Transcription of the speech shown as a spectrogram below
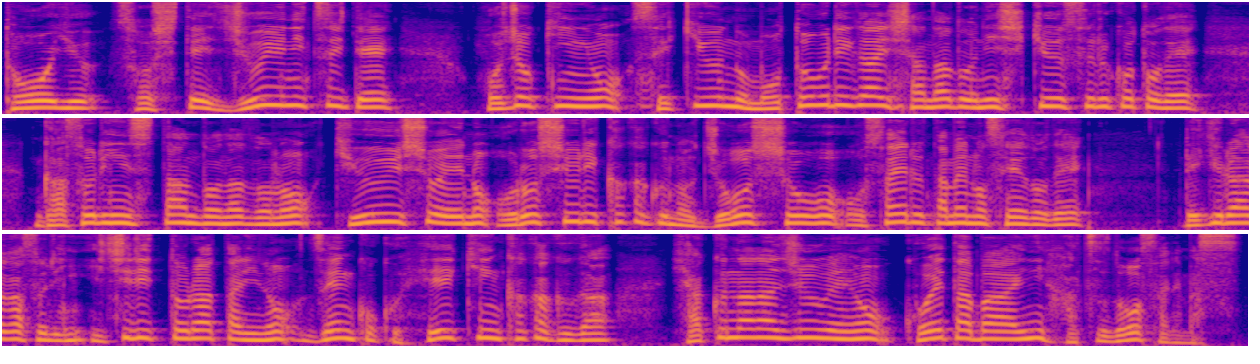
灯油、そして重油について補助金を石油の元売り会社などに支給することで、ガソリンスタンドなどの給油所への卸売価格の上昇を抑えるための制度で、レギュラーガソリン1リットルあたりの全国平均価格が170円を超えた場合に発動されます。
